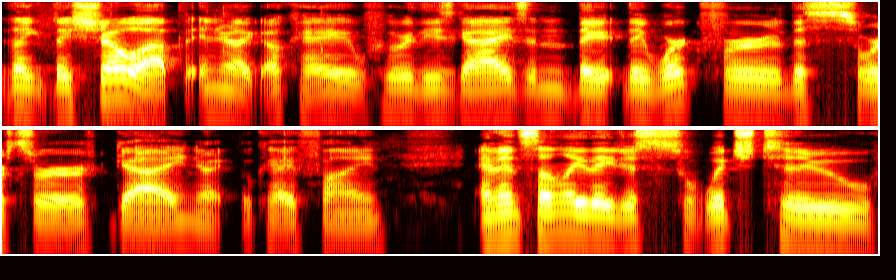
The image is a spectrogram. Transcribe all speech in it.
Like they show up and you're like, okay, who are these guys? And they they work for this sorcerer guy, and you're like, okay, fine. And then suddenly they just switch to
